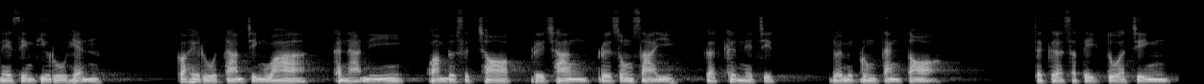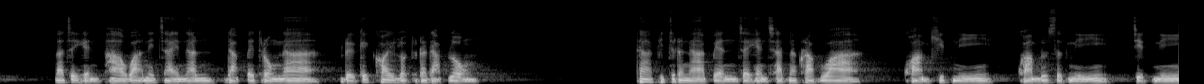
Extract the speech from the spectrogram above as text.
ในสิ่งที่รู้เห็น ก็ให้รู้ตามจริงว่า ขณะนี้ความรู้สึกชอบหรือชังหรือสงสัยเกิดขึ้นในจิต โดยไม่ปรุงแต่งต่อ จะเกิดสติตัวจริง และจะเห็นภาวะในใจนั้นดับไปตรงหน้า หรือค่อยๆ ลดระดับลง ถ้าพิจารณาเป็นจะเห็นชัดนะครับว่า ความคิดนี้ ความรู้สึกนี้ จิตนี้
